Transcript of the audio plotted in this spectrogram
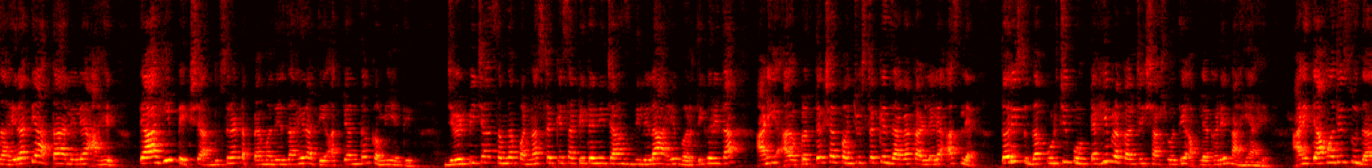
जाहिराती आता आलेल्या आहेत त्याही पेक्षा दुसऱ्या टप्प्यामध्ये जाहिराती अत्यंत कमी येतील. जेडपीच्या समजा पन्नास टक्केसाठी त्यांनी चान्स दिलेला आहे भरतीकरिता आणि प्रत्यक्षात पंचवीस टक्के जागा काढलेल्या असल्या तरी सुद्धा पुढची कोणत्याही प्रकारची शाश्वती आपल्याकडे नाही आहे. आणि त्यामध्ये सुद्धा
